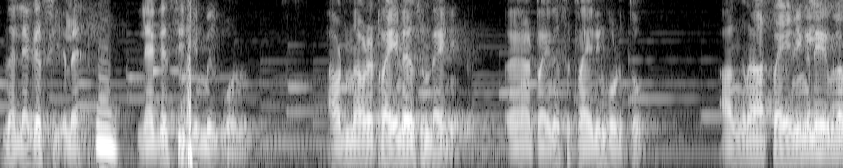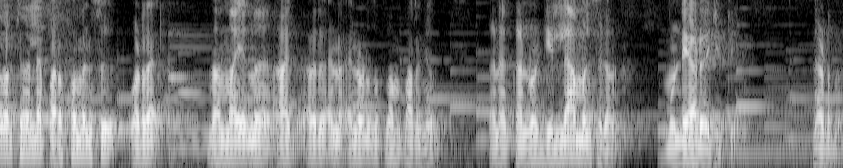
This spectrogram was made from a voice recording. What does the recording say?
എന്നാ ലെഗസി അല്ലേ? ലെഗസി ജിമ്മിൽ പോന്നു. അവിടെ നിന്ന് അവിടെ ട്രെയിനേഴ്സ് ഉണ്ടായിരുന്നു ട്രെയിനേഴ്സ് ട്രെയിനിങ് കൊടുത്തു. അങ്ങനെ ആ ട്രെയിനിങ്ങിൽ ഇവിടെ കുറച്ച് നല്ല പെർഫോമൻസ് വളരെ നന്നായി എന്ന് അവർ എന്നോട് പറഞ്ഞു. അങ്ങനെ കണ്ണൂർ ജില്ലാ മത്സരം മുണ്ടയാട് വെച്ചിട്ട് നടന്നു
